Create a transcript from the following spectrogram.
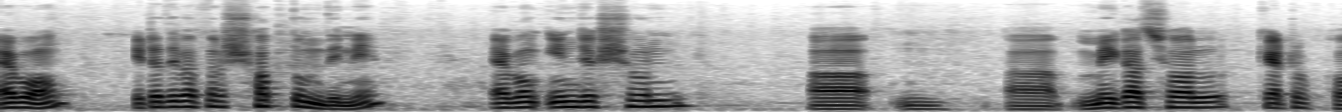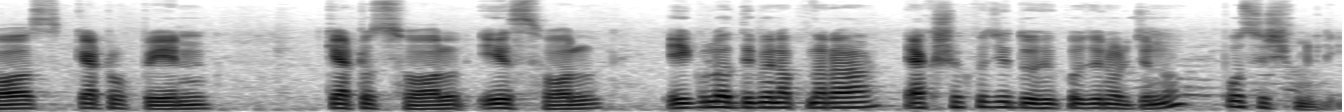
এবং এটা দেবে আপনার সপ্তম দিনে এবং ইঞ্জেকশন মেগাছল ক্যাটোফস ক্যাটোপেন ক্যাটোসল এসল এইগুলো দেবেন আপনারা একশো কেজি দৈহিক ওজনের জন্য পঁচিশ মিলি।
